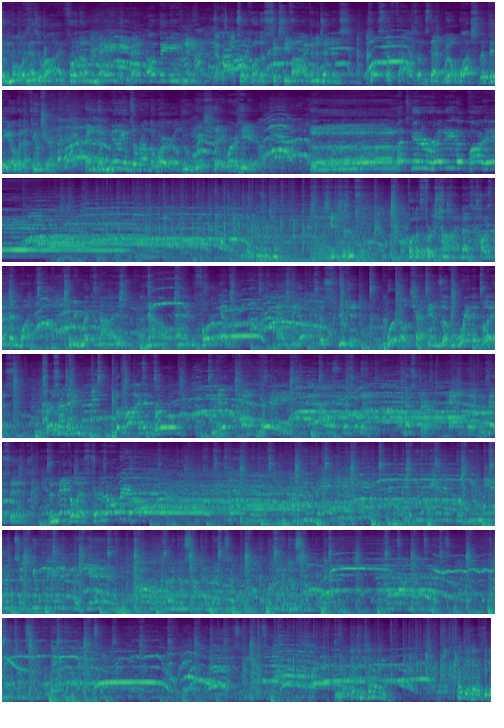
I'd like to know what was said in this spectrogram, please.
The moment has arrived for the main event of the evening. That was awkward. So for the 65 in attendance, plus the thousands that will watch the video in the future, and the millions around the world who wish they were here. Uh, let's get ready to party! Ladies and gentlemen, introducing for the first time as husband and wife to be recognized now and forever as the undisputed world champions of wedded bliss presenting the bride and groom Nick and Paige now officially Mr. and Mrs. Nicolas Canobbio gentlemen, put your hands together.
